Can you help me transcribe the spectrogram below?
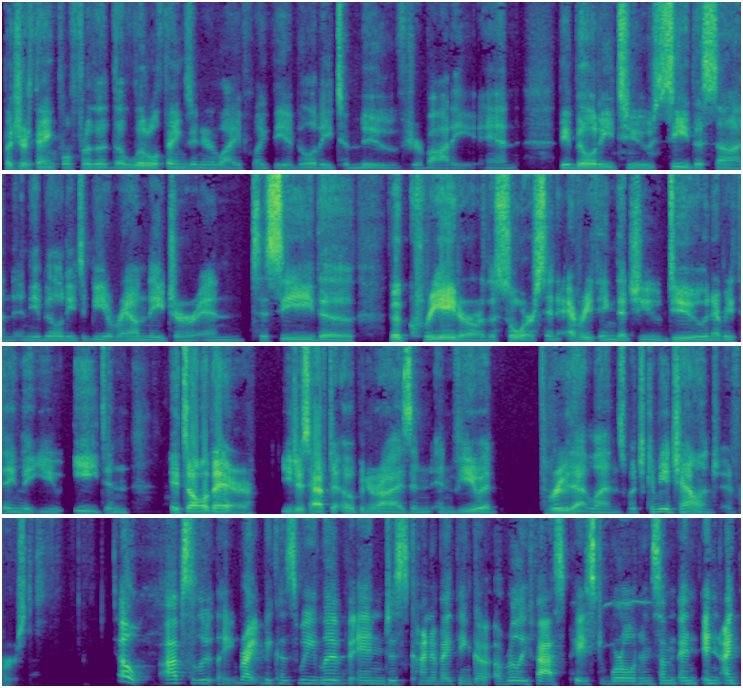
but you're thankful for the the little things in your life, like the ability to move your body and the ability to see the sun and the ability to be around nature and to see the the creator or the source in everything that you do and everything that you eat. And it's all there. You just have to open your eyes and, and view it through that lens which can be a challenge at first. Oh absolutely right because we live in just kind of i think a, a really fast paced world and some and, and i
